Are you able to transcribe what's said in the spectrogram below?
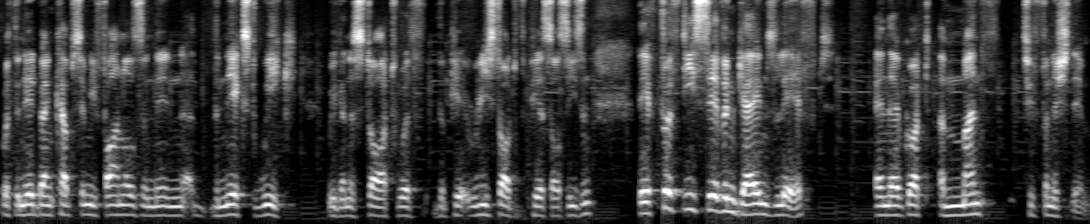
with the Nedbank Cup semi-finals, and then the next week we're going to start with the restart of the PSL season. There are 57 games left, and they've got a month to finish them.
